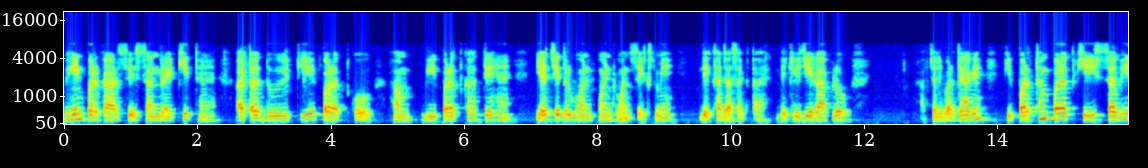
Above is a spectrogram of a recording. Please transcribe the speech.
भिन्न प्रकार से संरेखित हैं। अतः द्वितीय परत को हम बी परत कहते हैं। यह चित्र 1.16 में देखा जा सकता है। देख लीजिएगा आप लोग। अब चलिए बढ़ते हैं आगे, कि प्रथम परत की सभी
